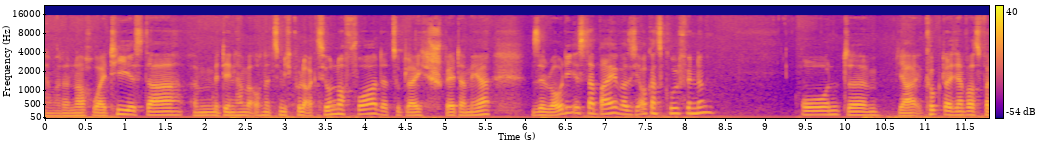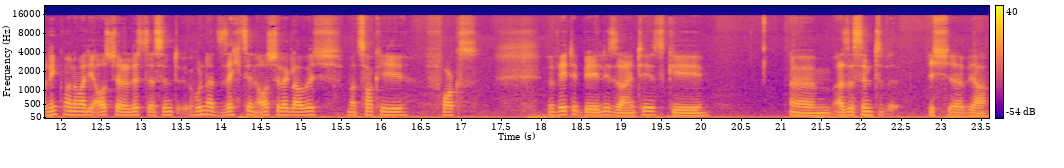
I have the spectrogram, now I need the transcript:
haben wir da noch? YT ist da. Ähm, mit denen haben wir auch eine ziemlich coole Aktion noch vor. Dazu gleich später mehr. The Roadie ist dabei, was ich auch ganz cool finde. Und ähm, ja, guckt euch einfach, verlinken wir nochmal die Ausstellerliste. Es sind 116 Aussteller, glaube ich. Mazzocchi, Fox, WTB, Design, TSG. Ähm, also es sind, ich, äh, ja,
